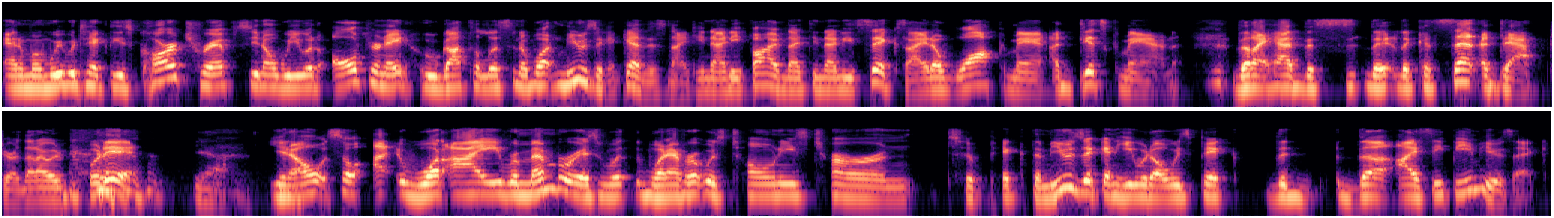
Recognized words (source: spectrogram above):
And when we would take these car trips, you know, we would alternate who got to listen to what music. Again, this is 1995, 1996. I had a Walkman, a Discman that I had this the, the cassette adapter that I would put in. Yeah. you know, so I, what I remember is with, whenever it was Tony's turn to pick the music, and he would always pick the the ICP music.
